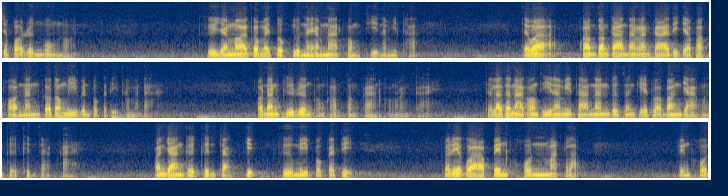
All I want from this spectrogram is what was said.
เฉพาะเรื่องง่วงนอน คืออย่างน้อยก็ไม่ตกอยู่ในอำนาจของถีนมิทะแต่ว่าความต้องการทางร่างกายที่จะพักผ่อนนั้นก็ต้องมีเป็นปกติธรรมดา เพราะนั้นคือเรื่องของความต้องการของร่างกาย แต่ลักษณะของถีนมิทะนั้นเป็นสังเกตว่าบางอย่างมันเกิดขึ้นจากกาย บางอย่างเกิดขึ้นจากจิตคือมีปกติ ก็เรียกว่าเป็นคนมักหลับ เป็นคน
